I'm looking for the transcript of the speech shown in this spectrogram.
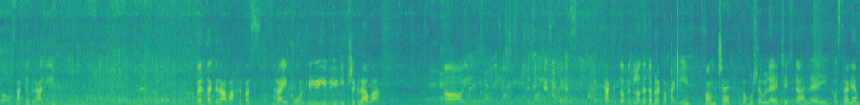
bo ostatnio grali Werda grała chyba z Freiburg i, i, i przegrała. Oj. Tak to wygląda. Dobra, kochani, kończę, bo muszę lecieć dalej. Pozdrawiam.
